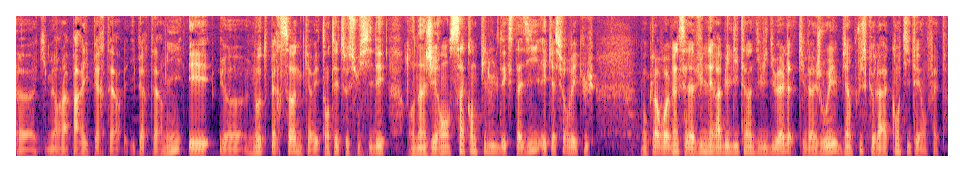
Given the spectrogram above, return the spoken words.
euh, qui meurt là par hyperther- hyperthermie, et euh, une autre personne qui avait tenté de se suicider en ingérant 50 pilules d'ecstasy et qui a survécu. Donc là, on voit bien que c'est la vulnérabilité individuelle qui va jouer bien plus que la quantité, en fait.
